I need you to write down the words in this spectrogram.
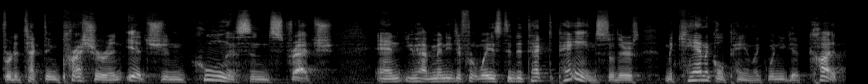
for detecting pressure and itch and coolness and stretch. And you have many different ways to detect pain. So there's mechanical pain, like when you get cut,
